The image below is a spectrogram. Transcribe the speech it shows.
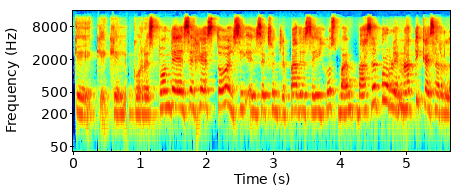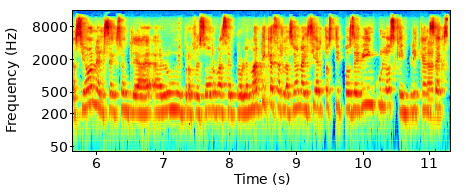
que, que, que, corresponde a ese gesto, el, el, sexo entre padres e hijos, va, va, a ser problemática esa relación, el sexo entre alumno y profesor va a ser problemática esa relación, hay ciertos tipos de vínculos que implican claro. sexo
